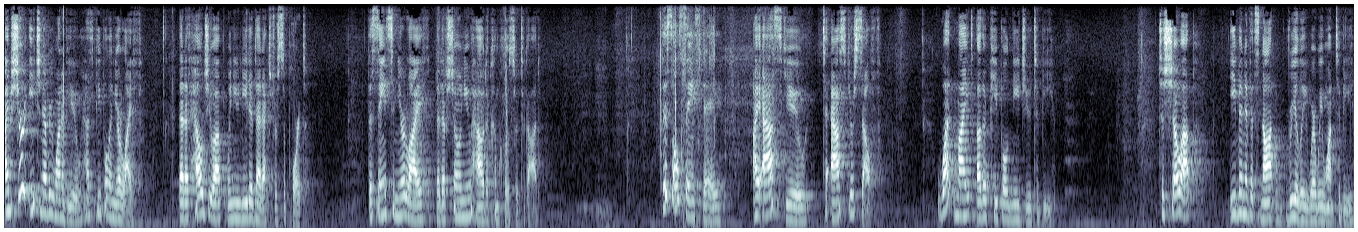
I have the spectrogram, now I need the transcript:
I'm sure each and every one of you has people in your life that have held you up when you needed that extra support. The saints in your life that have shown you how to come closer to God. This All Saints Day, I ask you to ask yourself what might other people need you to be? To show up, even if it's not really where we want to be.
